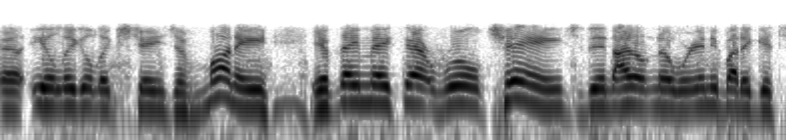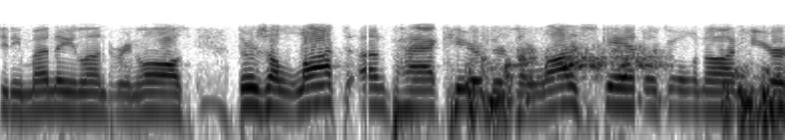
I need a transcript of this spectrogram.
uh, illegal exchange of money. If they make that rule change, then I don't know where anybody gets any money laundering laws. There's a lot to unpack here. There's a lot of scandal going on here.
